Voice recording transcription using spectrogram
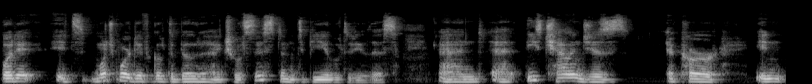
but it, it's much more difficult to build an actual system to be able to do this. And uh, these challenges occur in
